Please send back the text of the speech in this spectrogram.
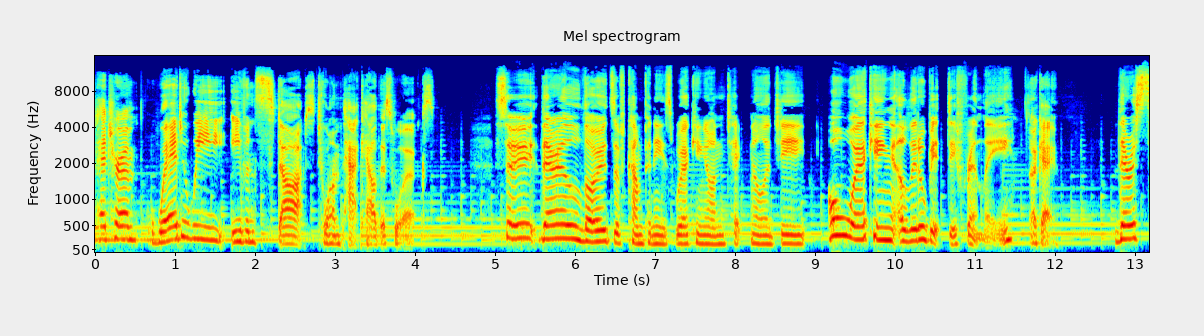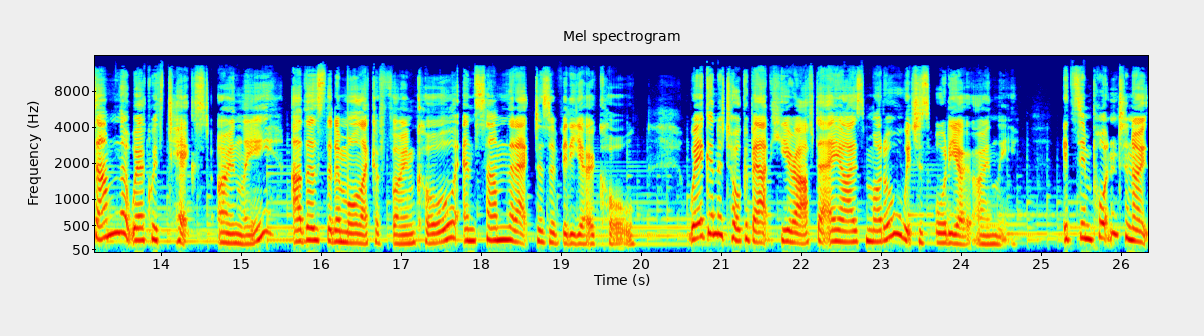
Petra, where do we even start to unpack how this works? So, there are loads of companies working on technology all working a little bit differently. Okay. There are some that work with text only, others that are more like a phone call, and some that act as a video call. We're going to talk about Hereafter AI's model, which is audio only. It's important to note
